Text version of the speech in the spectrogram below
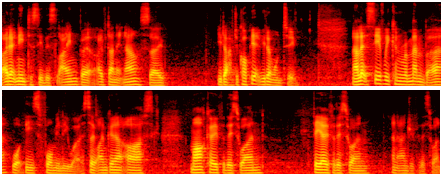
I don't need to see this line, but I've done it now, so you don't have to copy it if you don't want to. Now let's see if we can remember what these formulae were. So I'm going to ask Marco for this one, Theo for this one, and Andrew for this one.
